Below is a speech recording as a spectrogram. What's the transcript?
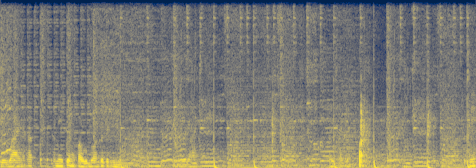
รีไวล์นะครับถ้ามีเครื่องเป่าลมก็จะดีรีไวล์ไปใช่เลยนี้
